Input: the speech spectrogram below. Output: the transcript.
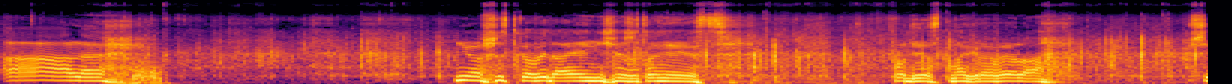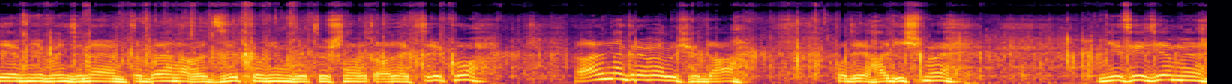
ale mimo wszystko wydaje mi się, że to nie jest podjazd na gravela. Przyjemnie będzie na MTB, nawet zwykłym, nie mówię tu już nawet o elektryku, ale na gravelu się da. Podjechaliśmy. Nie zjedziemy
